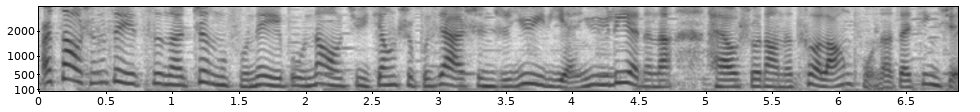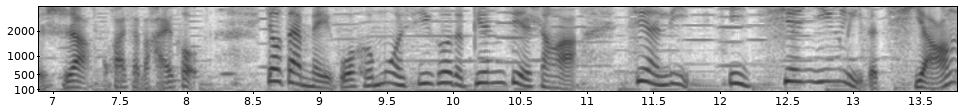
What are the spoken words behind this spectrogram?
而造成这一次呢政府内部闹剧僵持不下，甚至愈演愈烈的呢，还要说到呢特朗普呢在竞选时啊夸下的海口，要在美国和墨西哥的边界上啊建立一千英里的墙。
